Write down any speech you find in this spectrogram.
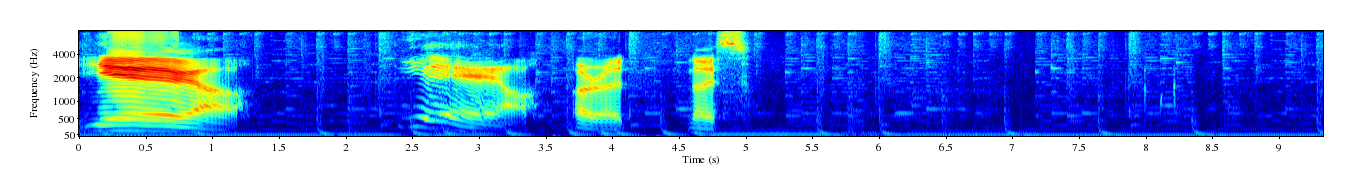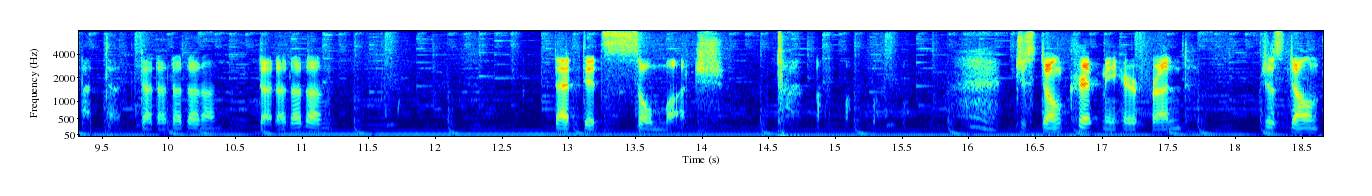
Yeah! Yeah! Alright. Nice. That did so much. Just don't crit me here, friend. Just don't.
